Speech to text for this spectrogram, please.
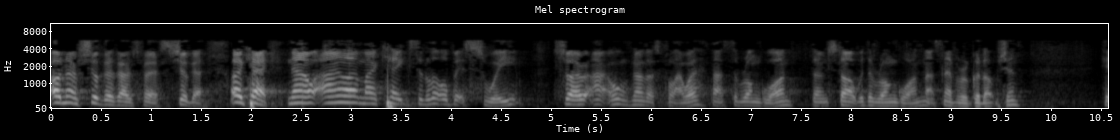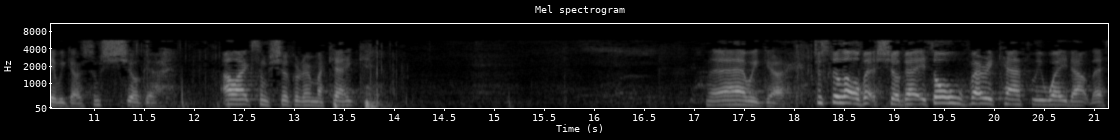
Oh no, sugar goes first. Sugar. Okay. Now I like my cakes a little bit sweet. So, I, oh no, that's flour. That's the wrong one. Don't start with the wrong one. That's never a good option. Here we go. Some sugar. I like some sugar in my cake. There we go. Just a little bit of sugar. It's all very carefully weighed out this.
